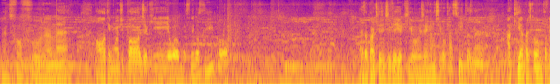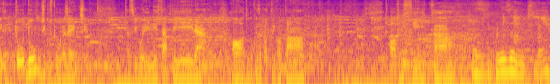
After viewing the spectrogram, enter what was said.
Muito fofura, né? Ó, tem um monte de pod aqui, eu amo esse negocinho. Mas a parte que a gente veio aqui hoje ainda não chegou com as fitas, né? Aqui a parte que eu amo também, é tudo de costura, gente. As figurinhas, tapira, ó, tudo coisa pra tricotar. Tem fita. Mas de presente, né?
